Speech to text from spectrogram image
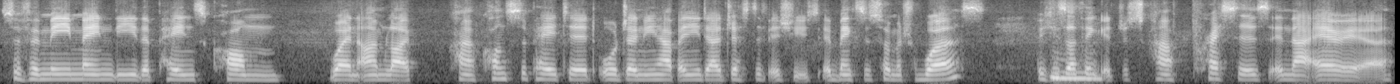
So for me, mainly the pains come when I'm like kind of constipated or genuinely have any digestive issues. It makes it so much worse because I think it just kind of presses in that area.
